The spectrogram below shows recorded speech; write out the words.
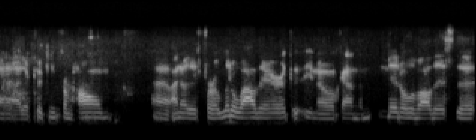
Uh, they're cooking from home. Uh, I know that for a little while there, you know, kind of middle of all this, the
